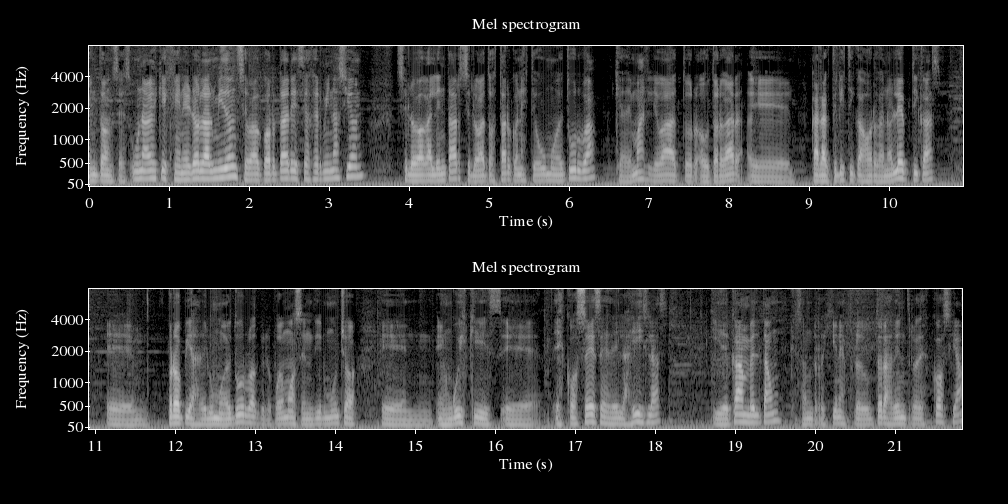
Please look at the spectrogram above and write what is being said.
Entonces, una vez que generó el almidón, se va a cortar esa germinación, se lo va a calentar, se lo va a tostar con este humo de turba, que además le va a otorgar eh, características organolépticas eh, propias del humo de turba, que lo podemos sentir mucho en, whiskies eh, escoceses de las islas y de Campbelltown, que son regiones productoras dentro de Escocia.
